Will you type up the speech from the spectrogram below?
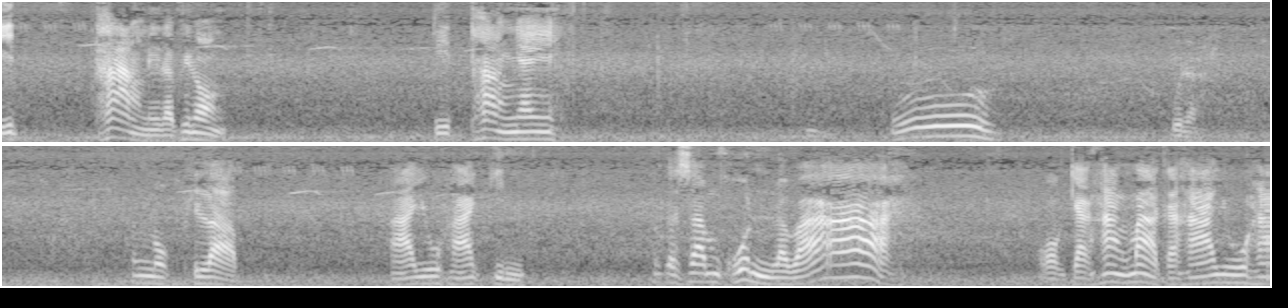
ติดทางนี่แหละพี่น้อง ติดทางไงโอ้ดูนะทั้งนกพิราบ หาอยู่หากินมันก็ซ้ำคนละวะออกจากห้างมากก็หาอยู่หา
